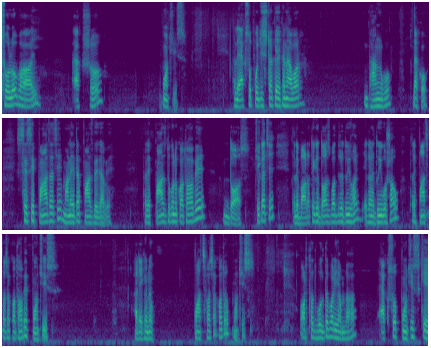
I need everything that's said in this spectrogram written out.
ষোলো বাই একশো পঁচিশ। তাহলে একশো পঁচিশটাকে এখানে আবার ভাঙবো। দেখো, শেষে পাঁচ আছে মানে এটা পাঁচ দিয়ে যাবে। তাহলে পাঁচ দোকানে কত হবে? দশ, ঠিক আছে? তাহলে বারো থেকে দশ বাদ দিলে দুই হয়, এখানে দুই বসাও, তাহলে পাঁচ পাঁচা কত হবে? পঁচিশ। আর এখানে পাঁচ পাঁচা কত? পঁচিশ। অর্থাৎ বলতে পারি আমরা একশো পঁচিশকে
